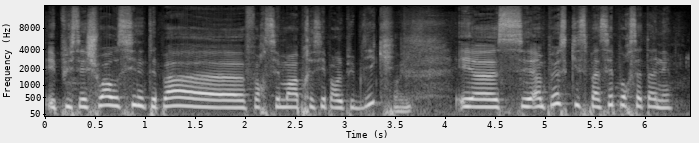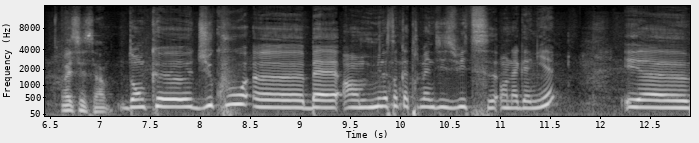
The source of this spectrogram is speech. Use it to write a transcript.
et puis ses choix aussi n'étaient pas forcément appréciés par le public. Oui. Et c'est un peu ce qui se passait pour cette année. Oui, c'est ça. Donc du coup, ben, en 1998, on a gagné. Et euh,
